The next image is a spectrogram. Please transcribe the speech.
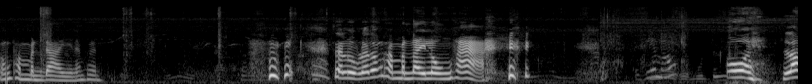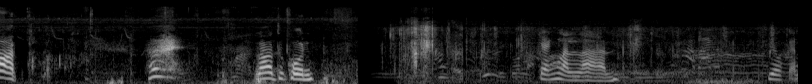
ต้องทำบันไดนะเพื่อน สรุปแล้วต้องทำบันไดลงค่ะ โอ้ย รอด รอดทุกคน แก๊งหลานๆเที่ยวกัน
